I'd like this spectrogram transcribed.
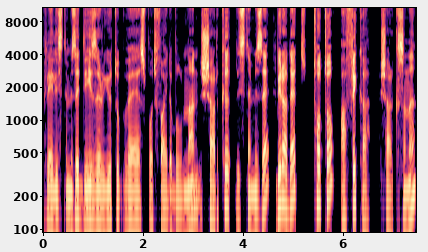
playlistimize Deezer, YouTube ve Spotify'da bulunan şarkı listemize bir adet Toto Afrika şarkısını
